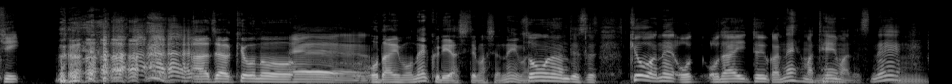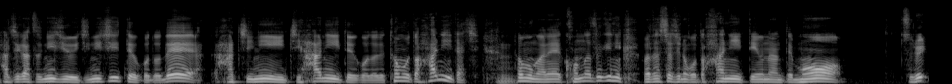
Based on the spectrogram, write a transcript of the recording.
き。あじゃあ今日のえーお題もねクリアしてましたね今そうなんです。今日はねおお題というかね、まあ、テーマですね、8月21日ということで821ハニーということでトムとハニーたち、トムがねこんな時に私たちのことハニーっていうなんてもうずる。い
